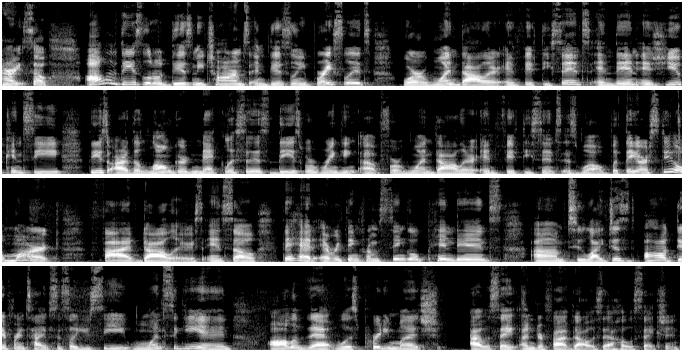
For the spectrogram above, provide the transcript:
All right, so all of these little Disney charms and Disney bracelets were $1.50. And then, as you can see, these are the longer necklaces. These were ringing up for $1.50 as well, but they are still marked $5. And so they had everything from single pendants um, to like just all different types. And so you see, once again, all of that was pretty much I would say under $5, that whole section.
